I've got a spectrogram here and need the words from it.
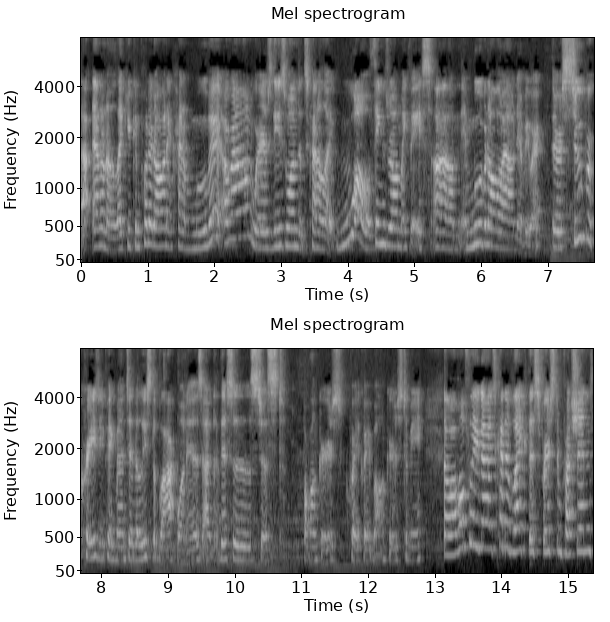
I don't know, like you can put it on and kind of move it around, whereas these ones it's kind of like, whoa, things are on my face, um, and moving all around everywhere. They're super crazy pigmented, at least the black one is. I, this is just bonkers, cray cray bonkers to me. So hopefully you guys kind of like this first impressions.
